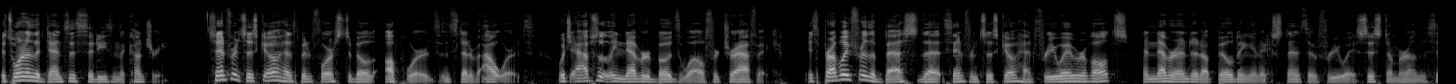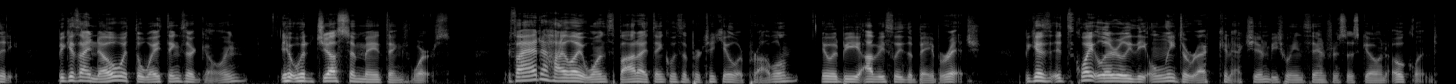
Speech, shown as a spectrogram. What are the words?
It's one of the densest cities in the country. San Francisco has been forced to build upwards instead of outwards, which absolutely never bodes well for traffic. It's probably for the best that San Francisco had freeway revolts and never ended up building an extensive freeway system around the city. Because I know with the way things are going, it would just have made things worse. If I had to highlight one spot I think was a particular problem, it would be obviously the Bay Bridge. Because it's quite literally the only direct connection between San Francisco and Oakland,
